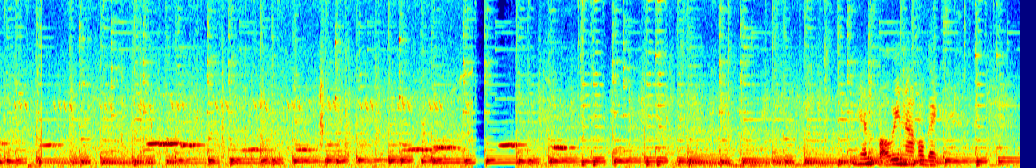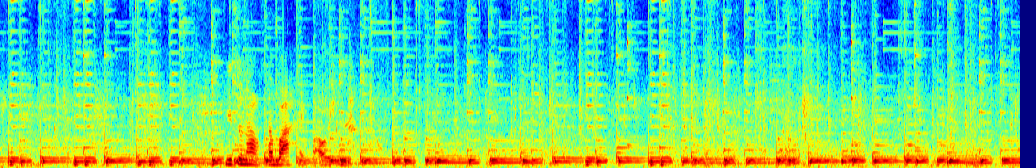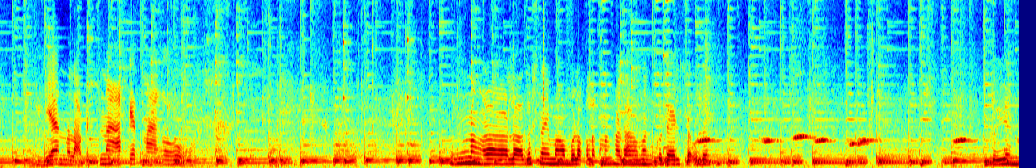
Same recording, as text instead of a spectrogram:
Naman ito. Yan, pauwi na ako guys. Dito na ako sa bahay, pauwi na. Yan, malapit na akit na ako. Yung nangalagas na yung mga bulaklak ng halaman ko dahil sa ulan. Ito yun.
